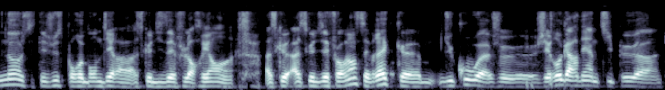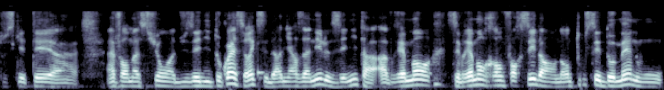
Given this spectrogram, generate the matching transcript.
Non, c'était juste pour rebondir à, ce que disait Florian. À ce que, à ce que disait Florian, c'est vrai que du coup, j'ai regardé un petit peu tout ce qui était information du Zénith ou quoi. Et c'est vrai que ces dernières années, le Zénith a, a vraiment, s'est vraiment renforcé dans, dans tous ces domaines où,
